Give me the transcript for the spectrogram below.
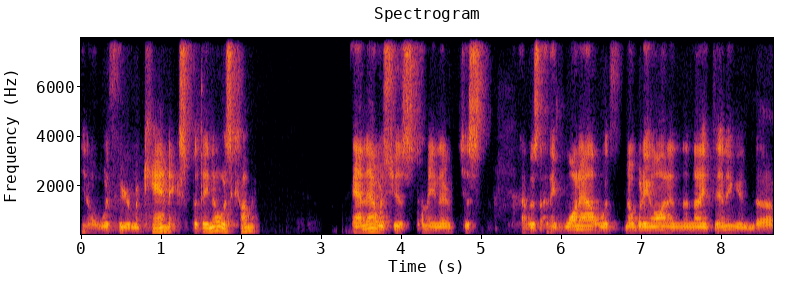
you know, with your mechanics, but they know it's coming. And that was just, I mean, they're just that was, I think, one out with nobody on in the ninth inning. And uh,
